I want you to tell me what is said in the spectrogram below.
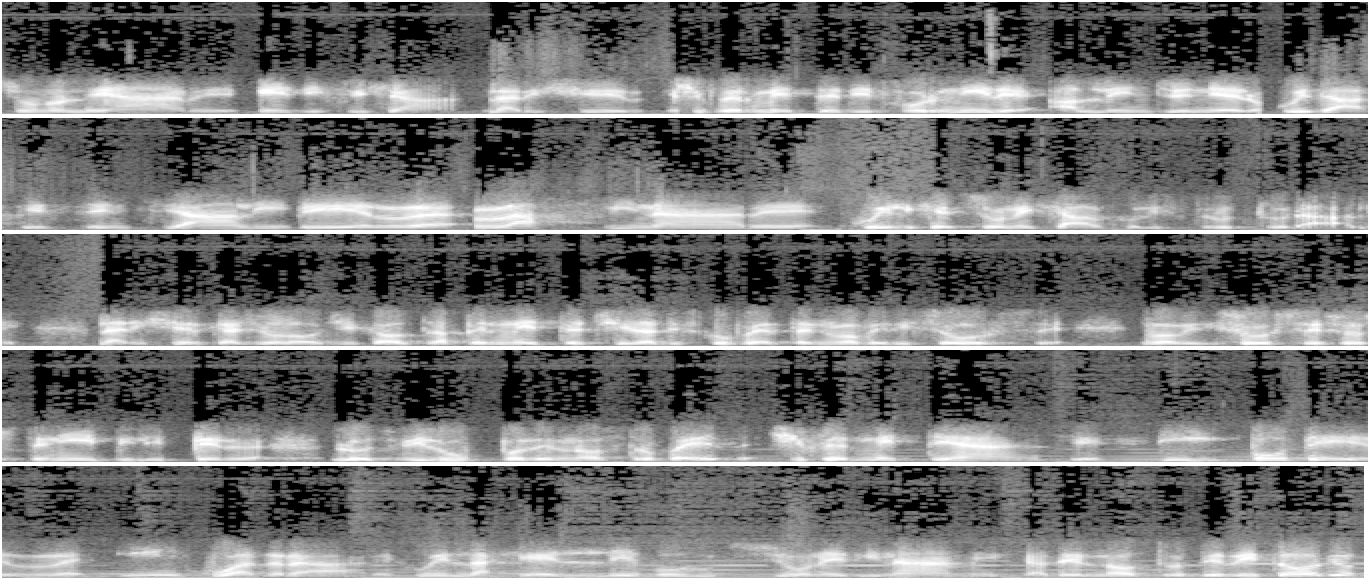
sono le aree edificate, la ricerca ci permette di fornire all'ingegnere quei dati essenziali per raffinare quelli che sono i calcoli strutturali. La ricerca geologica, oltre a permetterci la riscoperta di nuove risorse, nuove risorse sostenibili per lo sviluppo del nostro paese, ci permette anche di poter inquadrare quella che è l'evoluzione dinamica del nostro territorio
